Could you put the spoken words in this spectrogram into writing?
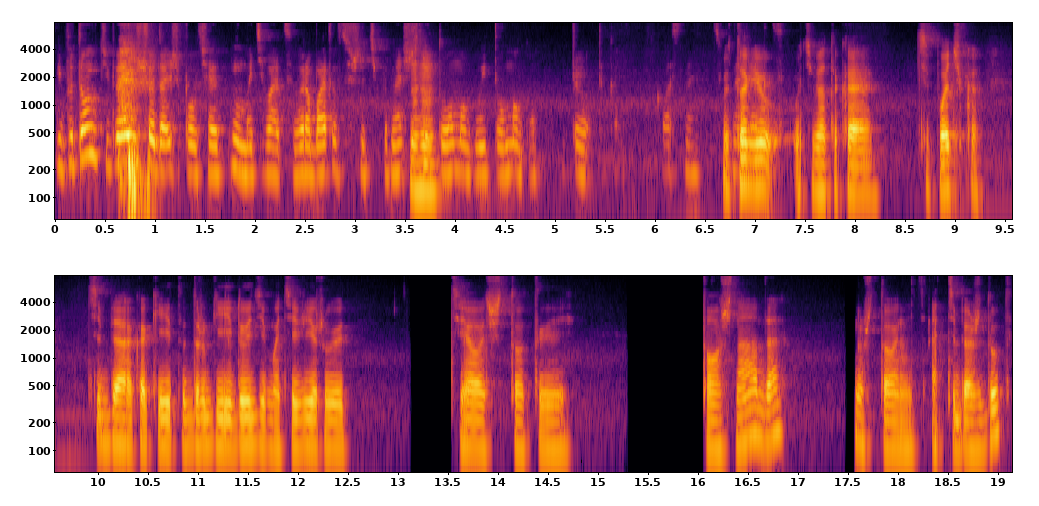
И потом у тебя еще дальше получается, ну, мотивация вырабатывается, что, типа, знаешь, я Мгм. то могу, и то могу. Это вот такая классная. В итоге реакция. у тебя такая цепочка, тебя какие-то другие люди мотивируют делать, что ты должна, да? Ну, что они от тебя ждут.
